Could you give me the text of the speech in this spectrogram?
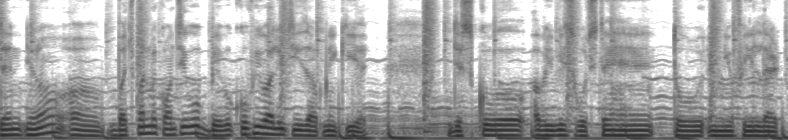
देन यू नो बचपन में कौन सी वो बेवकूफ़ी वाली चीज़ आपने की है? जिसको अभी भी सोचते हैं तो एंड यू फील दैट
